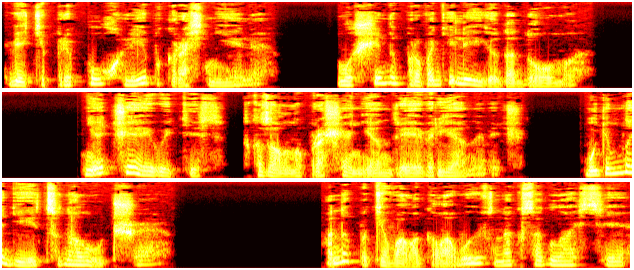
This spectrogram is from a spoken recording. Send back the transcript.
веки припухли и покраснели. Мужчины проводили ее до дома. «Не отчаивайтесь», — сказал на прощание Андрей Аверьянович. «Будем надеяться на лучшее». Она покивала головой в знак согласия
